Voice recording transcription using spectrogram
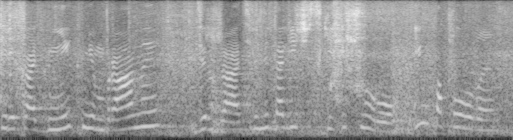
переходник, мембраны, держатель металлический и шнурок и упаковываем.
